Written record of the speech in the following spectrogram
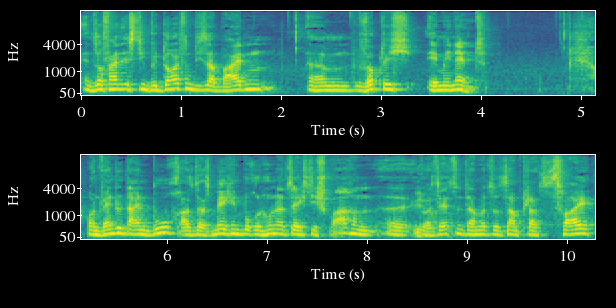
insofern ist die Bedeutung dieser beiden ähm, wirklich eminent. Und wenn du dein Buch, also das Märchenbuch in 160 Sprachen äh, ja. übersetzt und damit sozusagen Platz zwei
